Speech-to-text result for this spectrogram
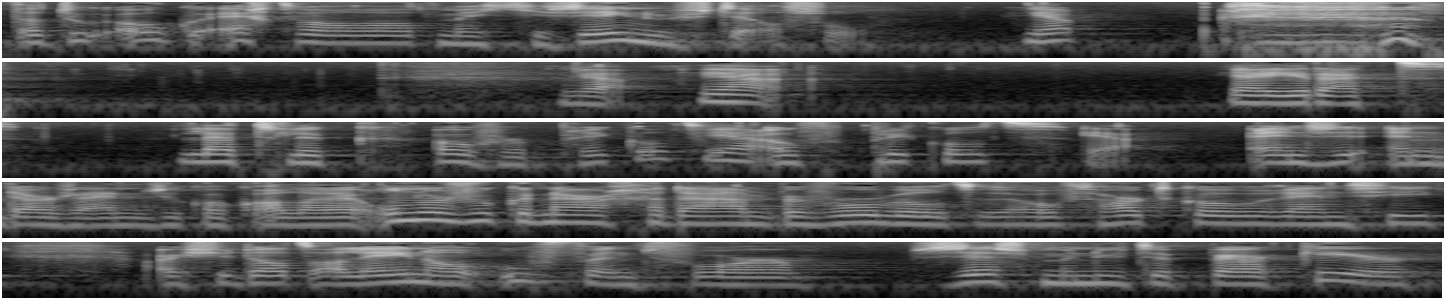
dat doet ook echt wel wat met je zenuwstelsel. Ja. Ja, ja. Ja, je raakt letterlijk overprikkeld. ja, overprikkeld. Ja. En, ze, en daar zijn natuurlijk ook allerlei onderzoeken naar gedaan. Bijvoorbeeld de hoofd-hartcoherentie. Als je dat alleen al oefent voor zes minuten per keer.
